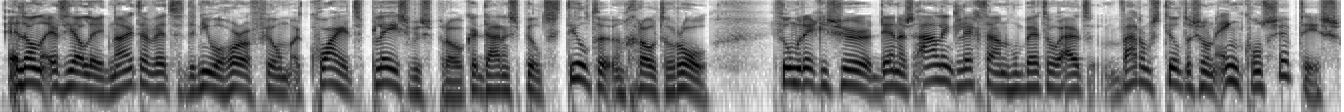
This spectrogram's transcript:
En dan RTL Late Night, daar werd de nieuwe horrorfilm A Quiet Place besproken. Daarin speelt stilte een grote rol. Filmregisseur Dennis Alink legt aan Humberto uit... waarom stilte zo'n eng concept is.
